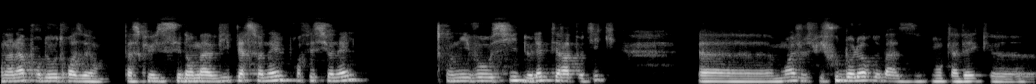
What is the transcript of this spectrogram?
on en a pour deux ou trois heures, parce que c'est dans ma vie personnelle, professionnelle, au niveau aussi de l'aide thérapeutique. Euh, moi, je suis footballeur de base, donc avec euh,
